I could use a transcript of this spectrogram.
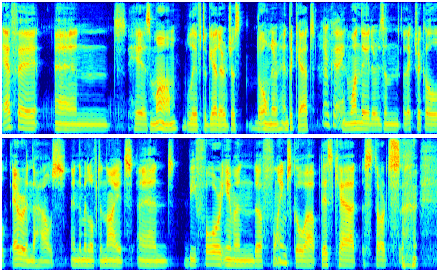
Efe and his mom live together, just the owner and the cat. Okay. And one day there's an electrical error in the house in the middle of the night, and before even the flames go up, this cat starts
